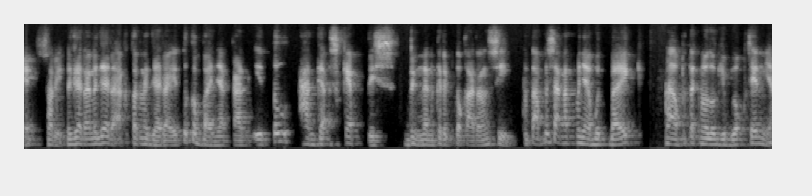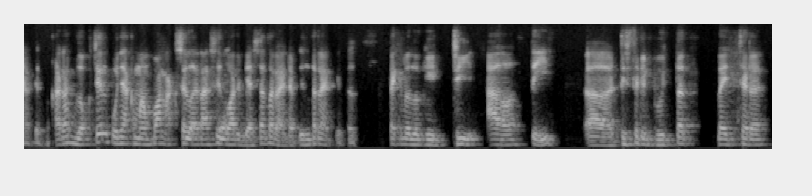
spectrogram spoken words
eh, sorry negara-negara aktor negara itu kebanyakan itu agak skeptis dengan cryptocurrency, tetapi sangat menyambut baik uh, teknologi blockchain-nya gitu. Karena blockchain punya kemampuan akselerasi luar biasa terhadap internet gitu. Teknologi DLT uh, distributed ledger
